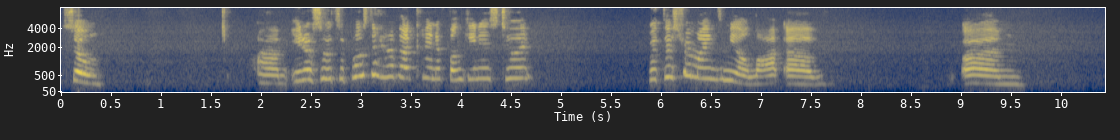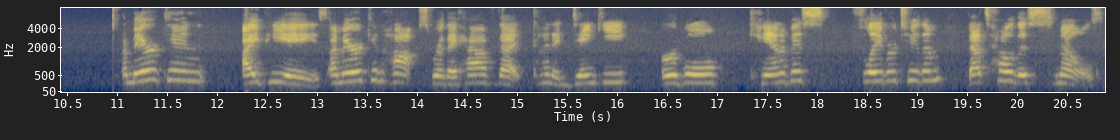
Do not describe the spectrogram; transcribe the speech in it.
so, um, you know, so it's supposed to have that kind of funkiness to it, but this reminds me a lot of um, American IPAs, American hops, where they have that kind of danky herbal cannabis flavor to them. That's how this smells.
